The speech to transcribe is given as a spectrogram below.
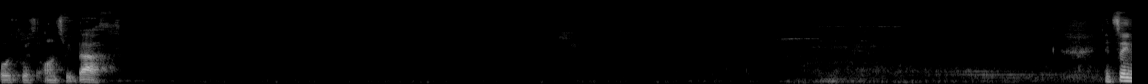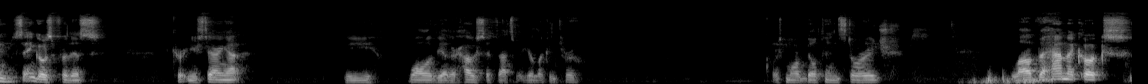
both with ensuite bath. And same, same goes for this curtain you're staring at, the wall of the other house if that's what you're looking through. Of course, more built-in storage. Love the hammock hooks.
